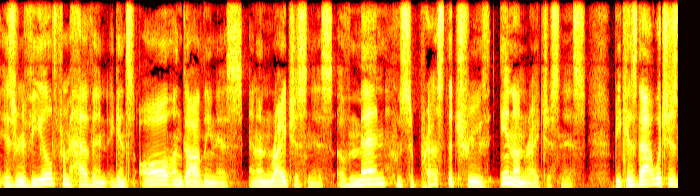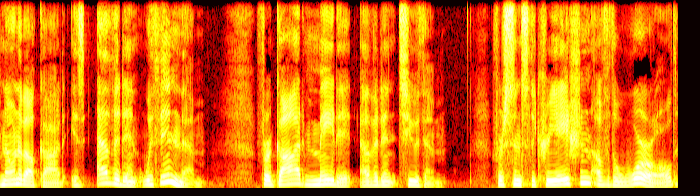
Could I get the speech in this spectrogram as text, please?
is revealed from heaven against all ungodliness and unrighteousness of men who suppress the truth in unrighteousness, because that which is known about God is evident within them, for God made it evident to them. For since the creation of the world,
